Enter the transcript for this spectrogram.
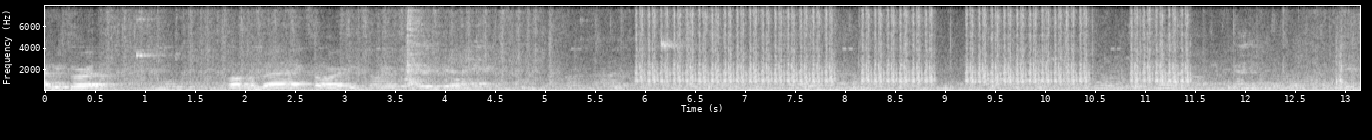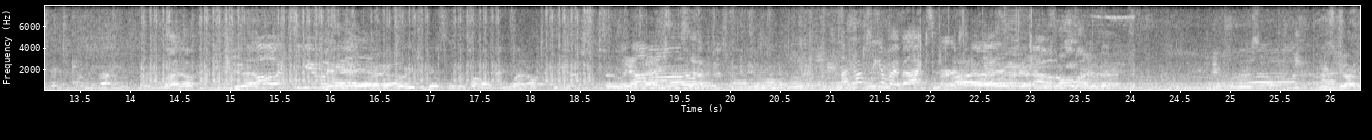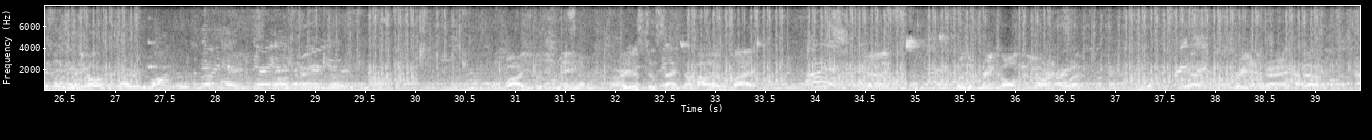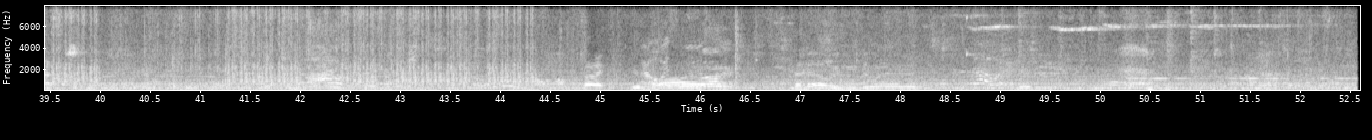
Hi, Victoria. Welcome back. Sorry, sorry, we're here again. Line up. Do that. Oh, it's you Yeah, again. yeah, Victoria, you miss me? It's all. You line up. So, yeah, uh, thanks. Savages, we can do. I have to get my bags first. Ah, I Yeah, yeah, yeah. It's all like that. He's driving. He's taking home. Victoria, you want? Oh, there he. There he is. There he is. They just still say, How was the. Was it pretty cold in New York or what? Freezing. Freezing, right? Yeah. All right. I always lose. Mom. That way.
